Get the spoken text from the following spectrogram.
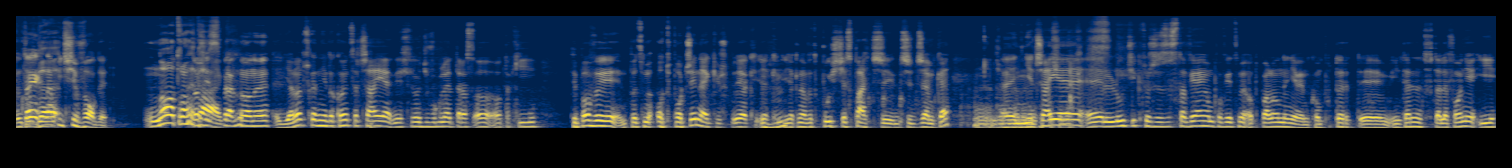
no tak jak napić się wody. no trochę Ktoś jest tak. spragniony, Ja na przykład nie do końca czaję, jeśli chodzi w ogóle teraz o, o taki typowy, powiedzmy, odpoczynek, już jak, jak, jak nawet pójście spać czy, czy drzemkę. E, Nie czaję e, ludzi, którzy zostawiają, powiedzmy, odpalony, nie wiem, komputer, e, internet w telefonie i,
